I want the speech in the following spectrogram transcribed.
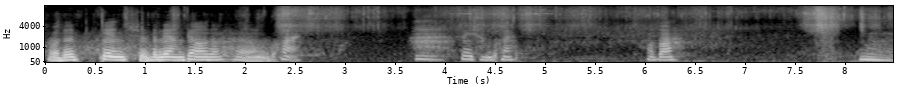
我的电池的量掉的很快，啊，非常快，好吧，嗯。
